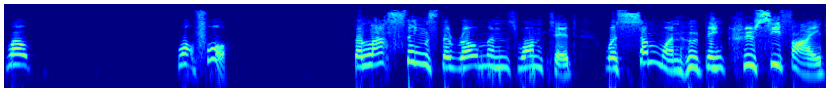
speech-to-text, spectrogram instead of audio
Well, what for? The last things the Romans wanted was someone who'd been crucified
